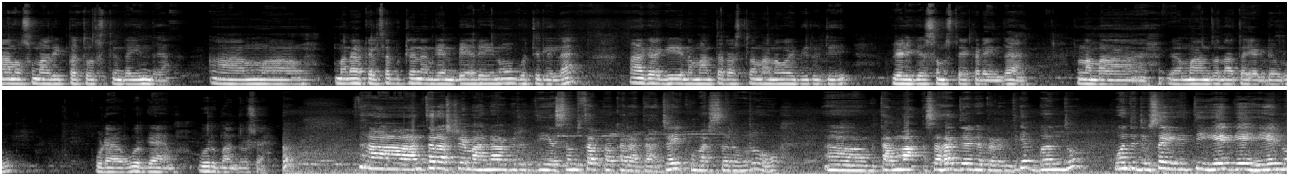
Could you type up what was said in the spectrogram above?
ನಾನು ಸುಮಾರು ಇಪ್ಪತ್ತು ವರ್ಷದಿಂದ ಹಿಂದೆ. ಮನೆ ಕೆಲಸ ಬಿಟ್ಟರೆ ನನಗೇನು ಬೇರೆ ಏನೂ ಗೊತ್ತಿರಲಿಲ್ಲ. ಹಾಗಾಗಿ ನಮ್ಮ ಅಂತಾರಾಷ್ಟ್ರೀಯ ಮಾನವ ಅಭಿವೃದ್ಧಿ ಬೆಳಿಗ್ಗೆ ಸಂಸ್ಥೆ ಕಡೆಯಿಂದ ನಮ್ಮ ಮಂಜುನಾಥ ಹೆಗ್ಡೆಯವರು ಕೂಡ ಊರಿಗೆ ಊರಿಗೆ ಬಂದರು ಸರ್. ಅಂತಾರಾಷ್ಟ್ರೀಯ ಮಾನವಾಭಿವೃದ್ಧಿಯ ಸಂಸ್ಥಾಪಕರಾದ ಅಜಯ್ ಕುಮಾರ್ ಸರ್ ಅವರು ತಮ್ಮ ಸಹೋದ್ಯೋಗಿಗಳೊಂದಿಗೆ ಬಂದು ಒಂದು ದಿವಸ ಈ ರೀತಿ ಹೇಗೆ, ಏನು,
